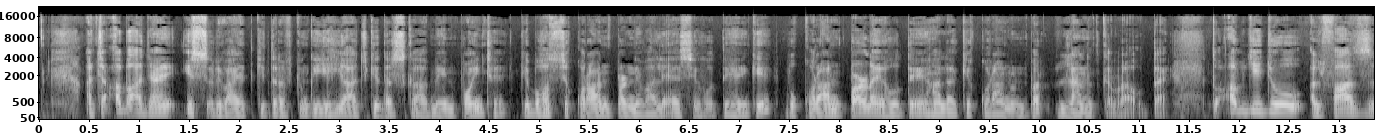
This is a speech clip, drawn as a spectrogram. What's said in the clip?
अच्छा अब आ जाएँ इस रिवायत की तरफ़, क्योंकि यही आज के दर्स का मेन पॉइंट है कि बहुत से कुरान पढ़ने वाले ऐसे होते हैं कि वो कुरान पढ़ रहे होते हैं, हालाँकि कुरान उन पर लानत कर रहा होता है। तो अब ये जो अल्फाज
